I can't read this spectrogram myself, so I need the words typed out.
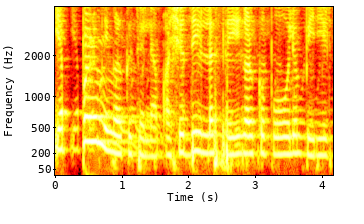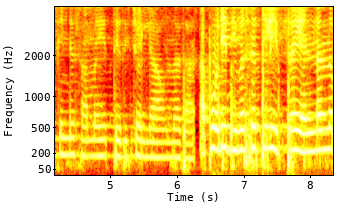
എപ്പോഴും നിങ്ങൾക്ക് ചൊല്ലാം. അശുദ്ധിയുള്ള സ്ത്രീകൾക്ക് പോലും പീരീഡ്സിന്റെ സമയത്ത് ഇത് ചൊല്ലാവുന്നതാണ്. അപ്പോൾ ഒരു ദിവസത്തിൽ ഇത്ര എണ്ണെന്ന്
